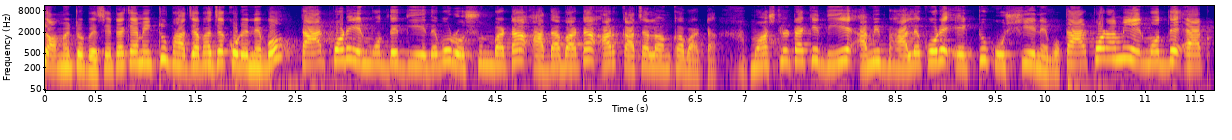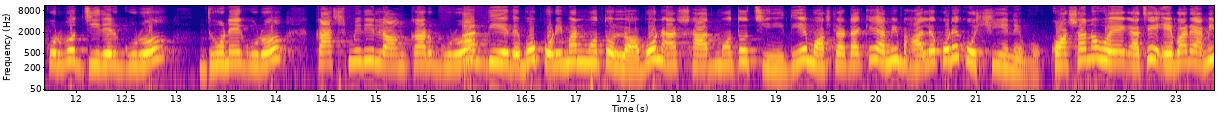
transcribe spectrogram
টমেটো পেস্ট এটাকে আমি একটু ভাজা ভাজা করে নেব। তারপরে এর মধ্যে দিয়ে দেব রসুন বাটা আদা বাটা আর কাঁচা লঙ্কা বাটা। মশলাটাকে দিয়ে আমি ভালো করে একটু কষিয়ে নেব। তারপর আমি এর মধ্যে অ্যাড করব জিরের গুঁড়ো ধনে গুঁড়ো, কাশ্মীরি লঙ্কার গুঁড়ো। আর দিয়ে দেব পরিমাণ মতো লবণ আর স্বাদ মতো চিনি দিয়ে মশলাটাকে আমি ভালো করে কষিয়ে নেব। কষানো হয়ে গেছে, এবারে আমি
